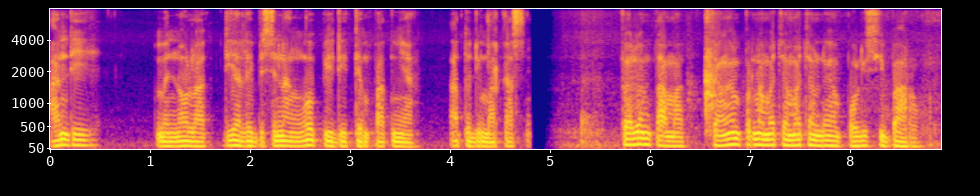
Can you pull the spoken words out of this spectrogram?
Andi menolak dia lebih senang ngopi di tempatnya atau di markasnya. Film tamat, jangan pernah macam-macam dengan polisi baru.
